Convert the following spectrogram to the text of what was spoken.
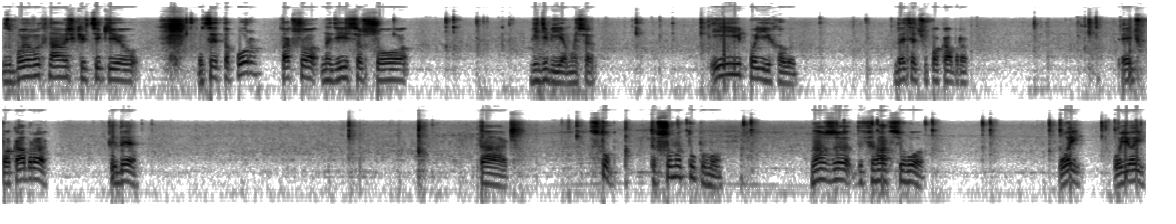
з бойових навичків тільки оцей топор. Так що надіюся, що відіб'ємося. І поїхали. Де ця чупакабра? Ей, чупакабра? Ти де? Так. Стоп! Так що ми тупимо? Нас же дофіга всього. Ой! Ой-ой!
